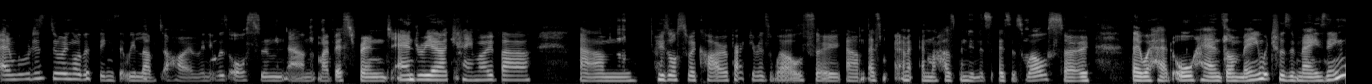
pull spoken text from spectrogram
and we were just doing all the things that we loved at home. And it was awesome. Um, my best friend Andrea came over, um, who's also a chiropractor as well. So, um, as and my husband is, as well. So they were had all hands on me, which was amazing.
